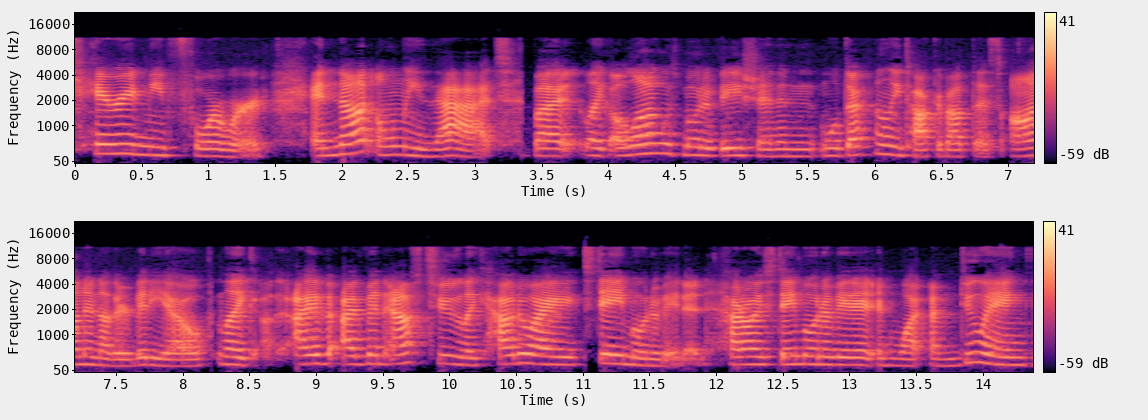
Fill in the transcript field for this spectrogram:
carried me forward. And not only that, but like along with motivation, and we'll definitely talk about this on another video, like I've, I've been asked to like, how do I stay motivated? How do I stay motivated in what I'm doing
